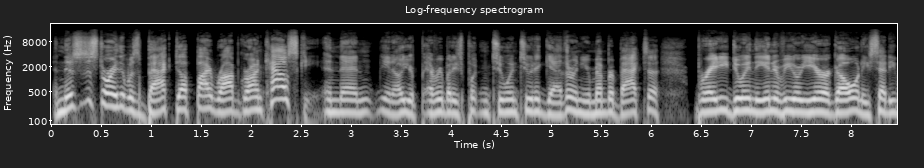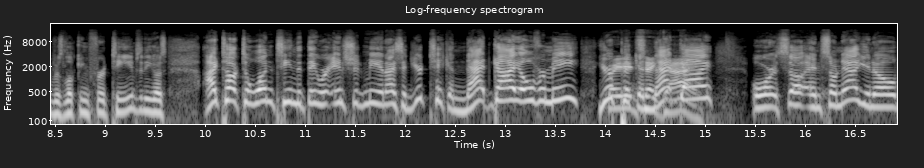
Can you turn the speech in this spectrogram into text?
And this is a story that was backed up by Rob Gronkowski. And then, you know, you're, everybody's putting two and two together. And you remember back to Brady doing the interview a year ago and he said he was looking for teams. And he goes, I talked to one team that they were interested in me. And I said, You're taking that guy over me? You're Brady picking that guy. guy? Or so, and so now, you know,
